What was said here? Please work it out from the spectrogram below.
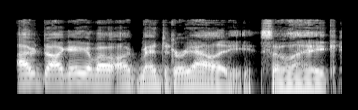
I'm talking about augmented reality. So, like,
